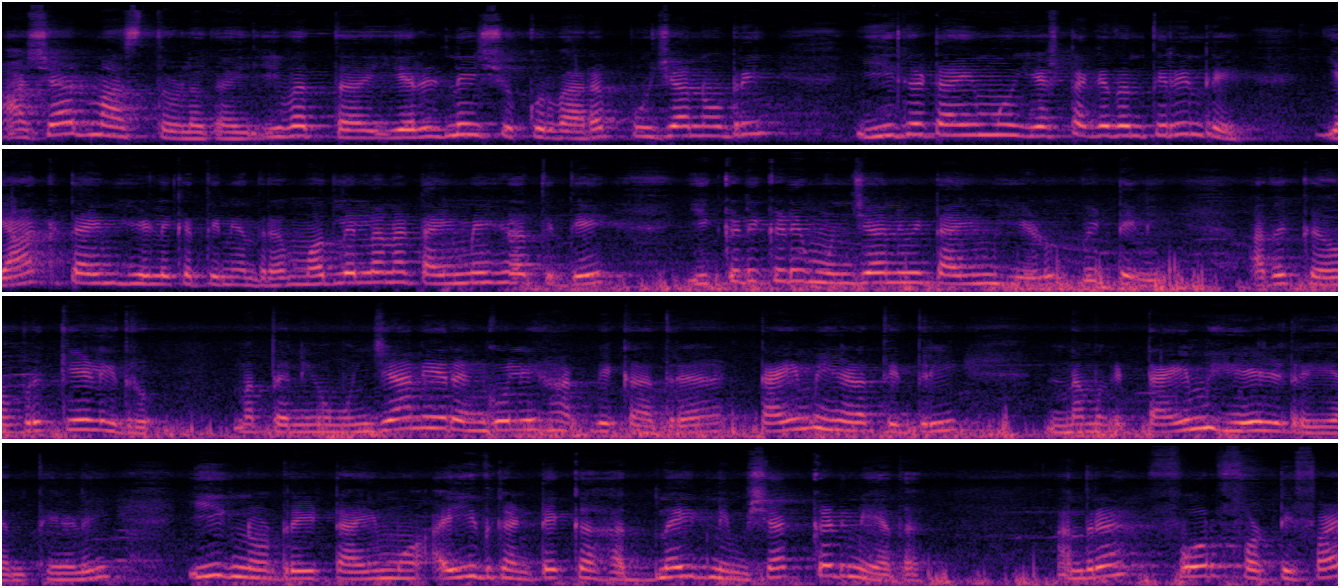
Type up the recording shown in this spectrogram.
ಆಷಾಢ ಮಾಸದೊಳಗೆ ಇವತ್ತು ಎರಡನೇ ಶುಕ್ರವಾರ ಪೂಜಾ ನೋಡ್ರಿ. ಈಗ ಟೈಮು ಎಷ್ಟಾಗ್ಯದಂತೀರೇನ್ರಿ ಯಾಕೆ ಟೈಮ್ ಹೇಳಿಕತ್ತೀನಿ ಅಂದ್ರೆ ಮೊದಲೆಲ್ಲ ನಾ ಟೈಮೇ ಹೇಳ್ತಿದ್ದೆ. ಈ ಕಡೆ ಕಡೆ ಮುಂಜಾನೆ ಟೈಮ್ ಹೇಳೋದು ಬಿಟ್ಟೇನಿ. ಅದಕ್ಕೆ ಒಬ್ರು ಕೇಳಿದರು. ಮತ್ತು ನೀವು ಮುಂಜಾನೆ ರಂಗೋಲಿ ಹಾಕಬೇಕಾದ್ರೆ ಟೈಮ್ ಹೇಳತ್ತಿದ್ರಿ. ನಮಗೆ ಟೈಮ್ ಹೇಳ್ರಿ ಅಂಥೇಳಿ ಈಗ ನೋಡ್ರಿ ಟೈಮು ಐದು ಗಂಟೆಗೆ ಹದಿನೈದು ನಿಮಿಷ ಕಡಿಮೆ ಅದ. ಅಂದ್ರೆ ಫೋರ್ ಫಾರ್ಟಿ ಫೈ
